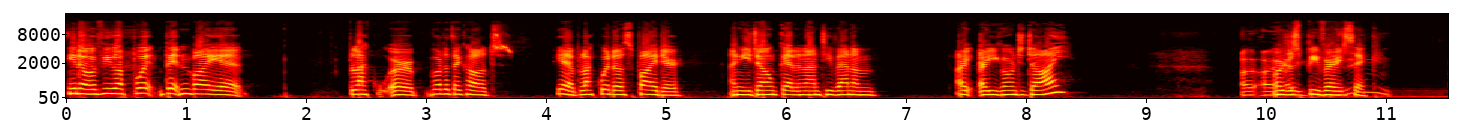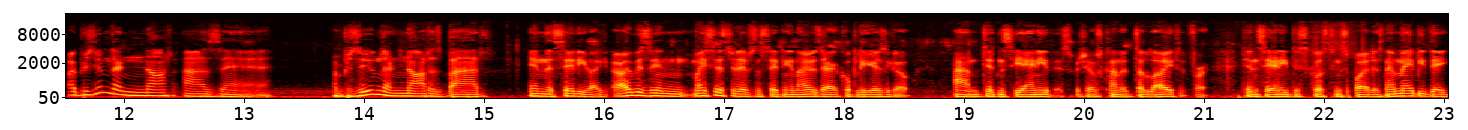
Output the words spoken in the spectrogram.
You know, if you got bit- bitten by a black or what are they called? Yeah, black widow spider, and you don't get an anti venom, are, are you going to die? I- I- Or just I be very presume- sick. I presume they're not as. Uh, I presume they're not as bad in the city. Like I was in, my sister lives in Sydney, and I was there a couple of years ago, and didn't see any of this, which I was kind of delighted for. Didn't see any disgusting spiders. Now maybe they.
